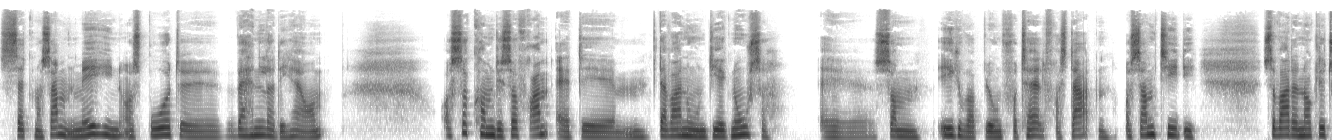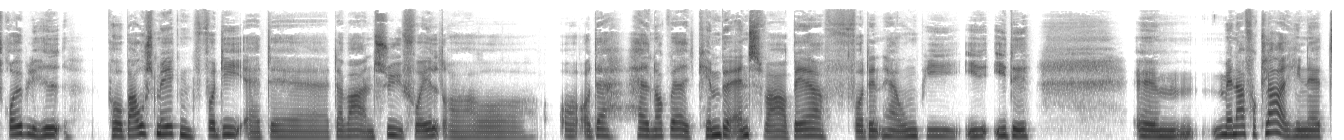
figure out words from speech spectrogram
satte mig sammen med hende og spurgte, øh, hvad handler det her om? Og så kom det så frem, at øh, der var nogle diagnoser, øh, som ikke var blevet fortalt fra starten. Og samtidig så var der nok lidt skrøbelighed på bagsmækken, fordi at øh, der var en syg forældre, og, og, og der havde nok været et kæmpe ansvar at bære for den her unge pige i, i det. Øhm, men jeg forklarede hende, at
